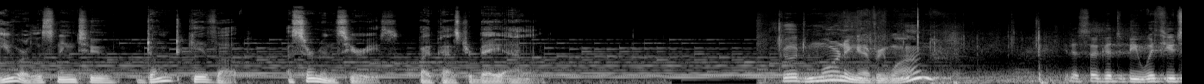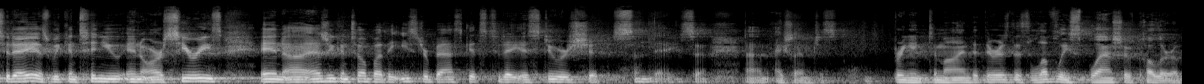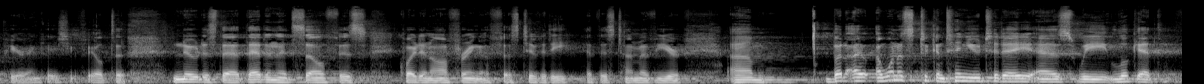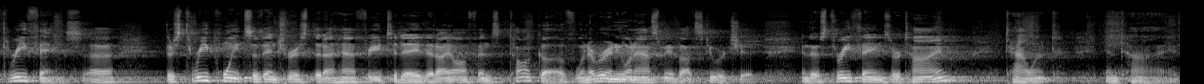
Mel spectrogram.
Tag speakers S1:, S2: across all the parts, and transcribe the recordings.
S1: You are listening to Don't Give Up, a sermon series by Pastor Bay Allen. Good morning, everyone. It is so good to be with you today as we continue in our series. And uh, as you can tell by the Easter baskets, today is Stewardship Sunday. So, um, actually, I'm just bringing to mind that there is this lovely splash of color up here, in case you failed to notice that. That in itself is quite an offering of festivity at this time of year. Um, but I, I, want us to continue today as we look at three things. Uh, there's three points of interest that I have for you today that I often talk of whenever anyone asks me about stewardship. And those three things are time, talent, and tithe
